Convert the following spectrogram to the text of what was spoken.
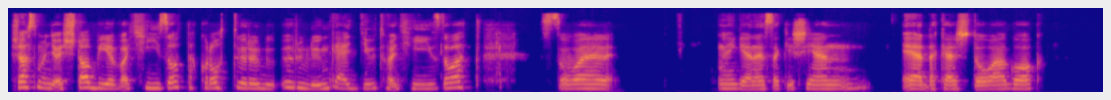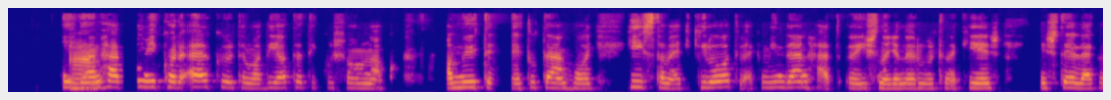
és azt mondja, hogy stabil vagy hízott, akkor ott örül, örülünk együtt, hogy hízott. Szóval igen, ezek is ilyen érdekes dolgok. Igen, hát amikor elküldtem a dietetikusomnak a műtét után, hogy híztam egy kilót, meg minden, hát ő is nagyon örült neki, és, és tényleg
